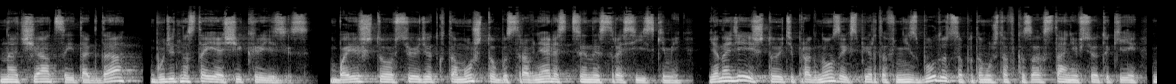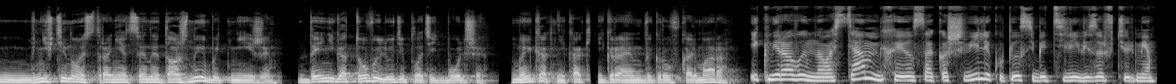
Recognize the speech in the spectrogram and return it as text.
начаться, и тогда будет настоящий кризис. Боюсь, что все идет к тому, чтобы сравнялись цены с российскими. Я надеюсь, что эти прогнозы экспертов не сбудутся, потому что в Казахстане все-таки в нефтяной стране цены должны быть ниже. Да и не готовы люди платить больше. Мы как-никак играем в игру в кальмара. И к мировым новостям Михаил Саакашвили купил себе телевизор в тюрьме.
